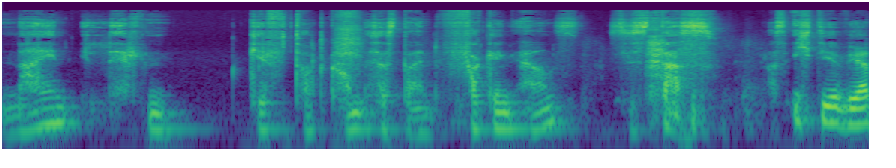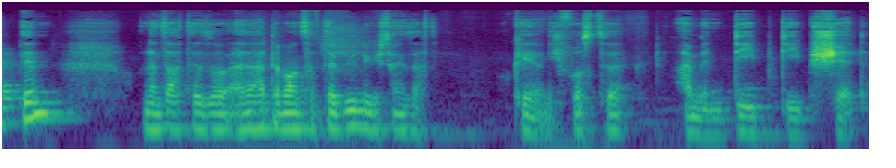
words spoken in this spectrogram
911gift.com, ist das dein fucking Ernst? Was ist das, was ich dir wert bin? Und dann sagt er so, er hat er bei uns auf der Bühne gestanden und gesagt, okay, und ich wusste, I'm in deep, deep shit.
